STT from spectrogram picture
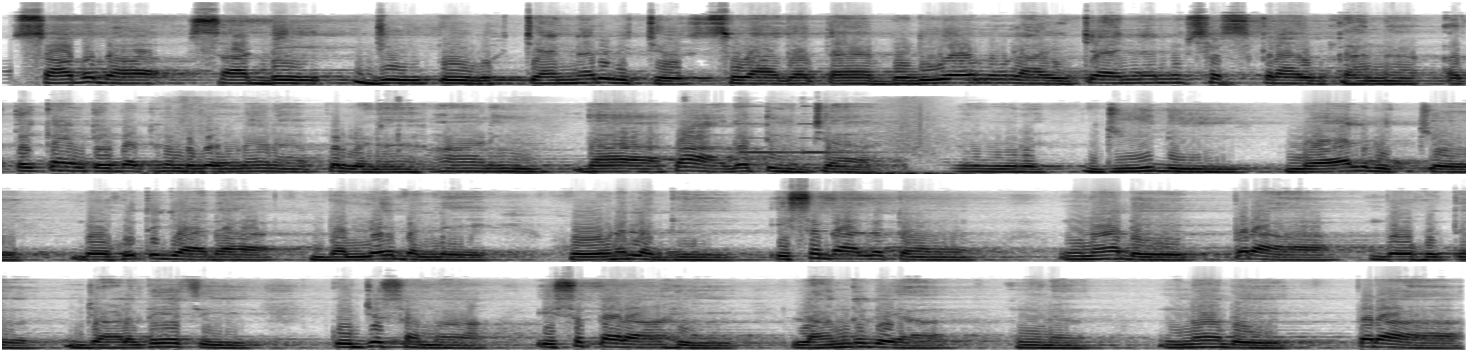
ਸਭ ਦਾ ਸਾਡੇ YouTube ਚੈਨਲ ਵਿੱਚ ਸਵਾਗਤ ਹੈ। ਵੀਡੀਓ ਨੂੰ ਲਾਈਕ ਚੈਨਲ ਨੂੰ ਸਬਸਕ੍ਰਾਈਬ ਕਰਨਾ ਅਤੇ ਘੰਟੀ ਬਟਨ ਵਜਾਉਣਾ ਨਾ ਭੁੱਲਣਾ। ਹਾਣੀ ਦਾ ਭਾਗ ਤੀਜਾ। ਨੂਰ ਜੀ ਦੀ ਮਹਿਲ ਵਿੱਚ ਬਹੁਤ ਜ਼ਿਆਦਾ ਬੱਲੇ ਬੱਲੇ ਹੋਣ ਲੱਗੀ। ਇਸ ਗੱਲ ਤੋਂ ਉਹਨਾਂ ਦੇ ਭਰਾ ਬਹੁਤ ਜਲਦੇ ਸੀ। ਕੁਝ ਸਮਾਂ ਇਸ ਤਰ੍ਹਾਂ ਹੀ ਲੰਘ ਗਿਆ। ਹੁਣ ਉਹਨਾਂ ਦੇ ਭਰਾ,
